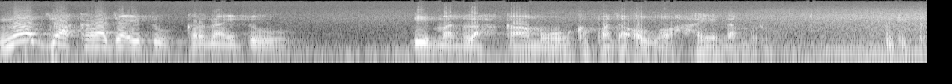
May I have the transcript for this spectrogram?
ngajak raja itu. Karena itu imanlah kamu kepada Allah hai namru begitu.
